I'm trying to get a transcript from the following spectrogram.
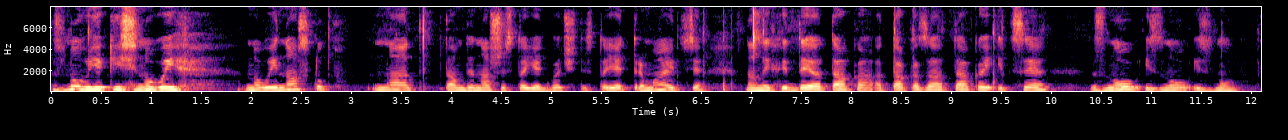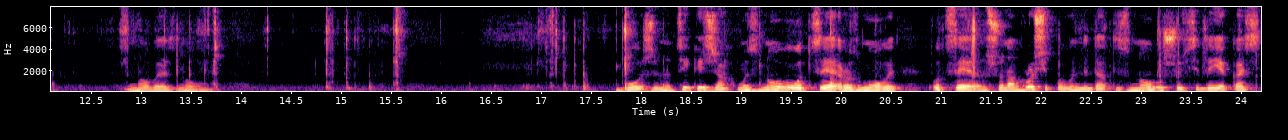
Знову якийсь новий, новий наступ на там, де наші стоять, бачите, стоять, тримаються, на них іде атака, атака за атакою, і це знов і знов і знов. Нове знову. Боже, ну це якийсь жах. Ми знову оце розмови, оце, що нам гроші повинні дати, знову щось іде якась,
